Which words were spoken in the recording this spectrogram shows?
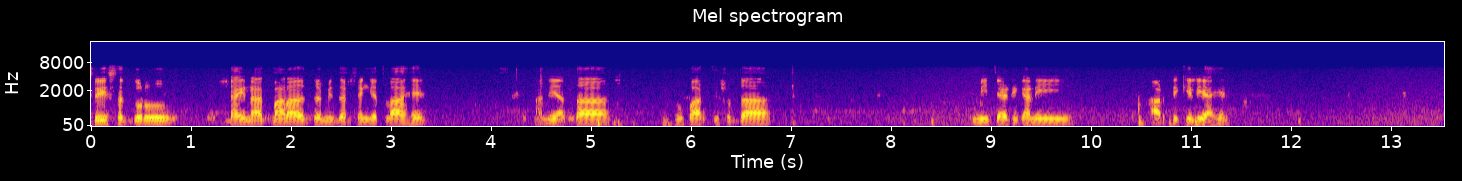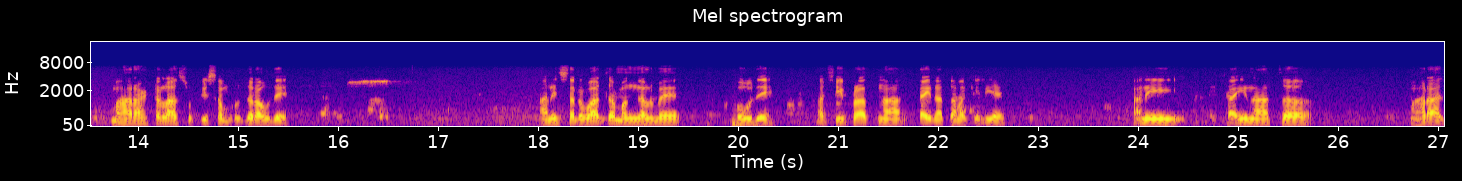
श्री सद्गुरू साईनाथ महाराजांचं मी दर्शन घेतलं आहे. आणि आता धूप आरती सुद्धा मी त्या ठिकाणी आरती केली आहे. महाराष्ट्राला सुखी समृद्ध राहू दे. आणि सर्वांचं मंगलमय होऊ दे अशी प्रार्थना साईनाथांना केली आहे. आणि साईनाथ महाराज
